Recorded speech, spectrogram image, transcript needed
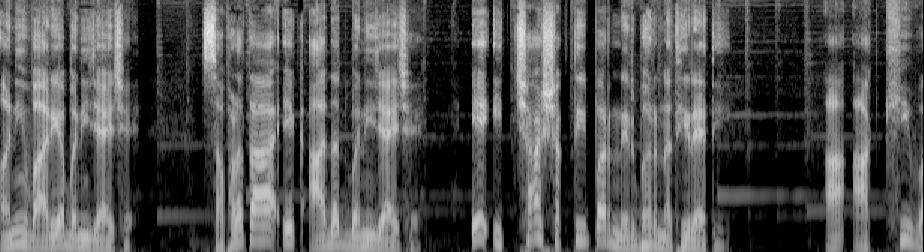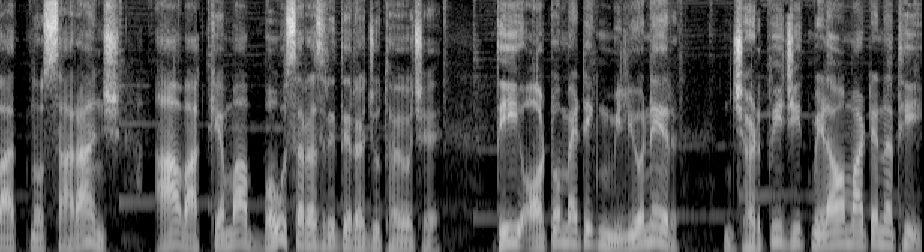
અનિવાર્ય બની જાય છે. સફળતા એક આદત બની જાય છે. એ ઈચ્છા શક્તિ પર નિર્ભર નથી રહેતી. આ આખી વાતનો સારાંશ આ વાક્યમાં બહુ સરસ રીતે રજૂ થયો છે. ધી ઓટોમેટિક મિલિયોનેર ઝડપી જીત મેળવવા માટે નથી,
